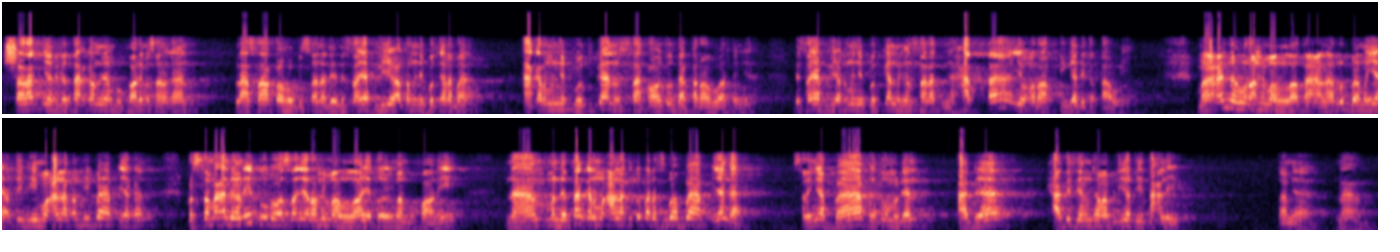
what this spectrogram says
syarat yang diletakkan oleh Bukhari misalkan, la saqahu bisanadin. Saya beliau akan menyebutkan apa? Akan menyebutkan saqahu itu dzakarahu artinya. Saya beliau akan menyebutkan dengan syaratnya hatta yu'raf hingga diketahui. Ma'annahu rahimahullah taala rubbama ya'ti bi mu'allaqan fi bab ya kan? Bersamaan dengan itu bahwasanya rahimahullah yaitu Imam Bukhari nah mendatangkan mu'allaq itu pada sebuah bab, ya enggak? Seringnya bab itu kemudian ada hadis yang sama beliau di ta'liq. Paham ya? Nah.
